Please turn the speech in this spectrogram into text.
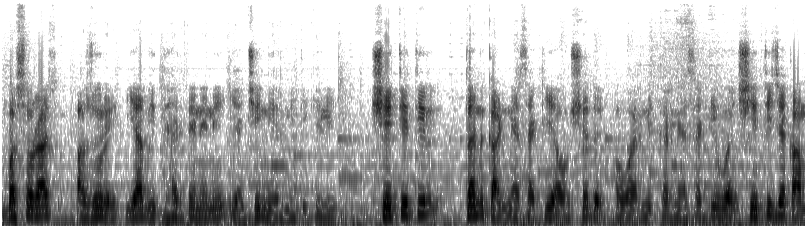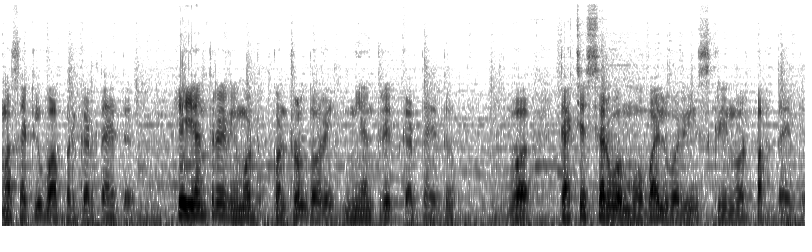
बसवराज आजुरे या विद्यार्थिनीने याची निर्मिती केली. शेतीतील तण काढण्यासाठी औषध फवारणी करण्यासाठी व शेतीच्या कामासाठी वापर करता येतं. हे यंत्र रिमोट कंट्रोलद्वारे नियंत्रित करता येतं. व त्याचे सर्व मोबाईलवरील स्क्रीनवर पाहता येतं.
